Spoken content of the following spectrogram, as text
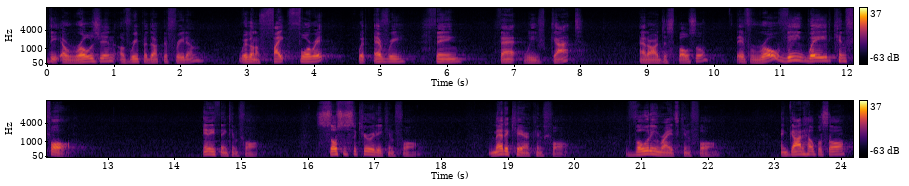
the erosion of reproductive freedom. We're going to fight for it with everything that we've got at our disposal. If Roe v. Wade can fall, anything can fall. Social Security can fall. Medicare can fall. Voting rights can fall. And God help us all,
